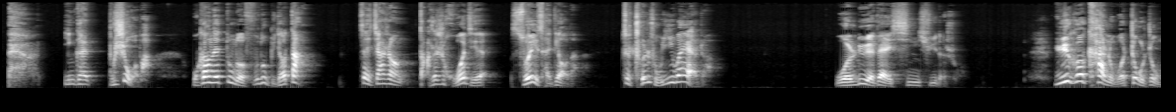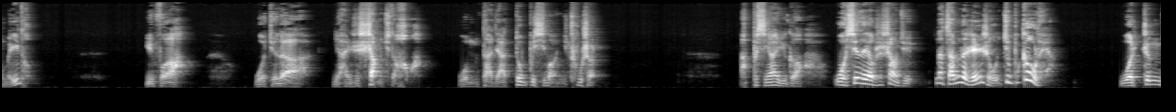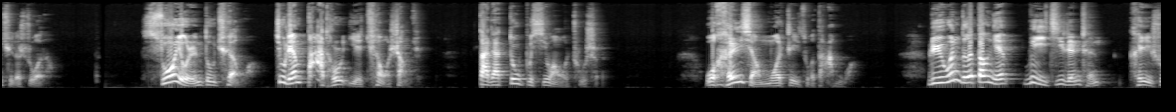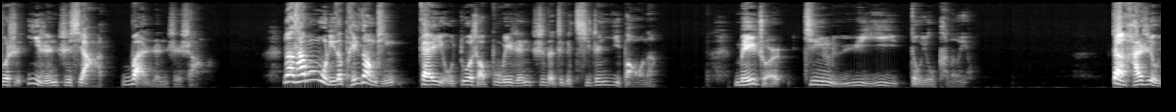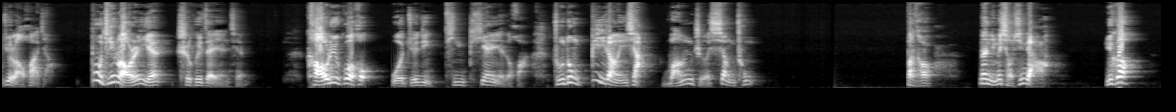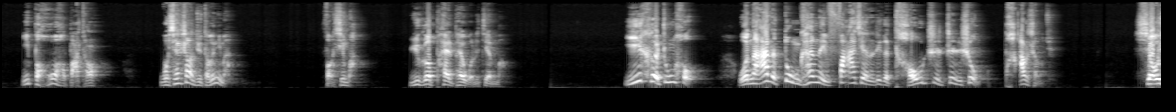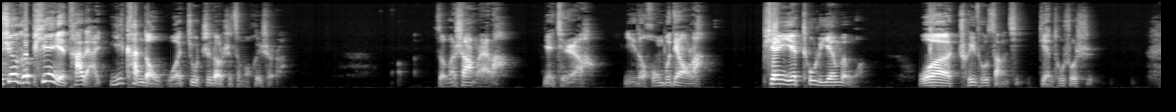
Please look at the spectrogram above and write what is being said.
哎呀，应该不是我吧？我刚才动作幅度比较大，再加上打的是活结，所以才掉的。这纯属意外啊！这，我略带心虚的说。于哥看着我，皱皱眉头。于峰啊，我觉得你还是上去的好啊。我们大家都不希望你出事儿。啊，不行啊，于哥。我现在要是上去，那咱们的人手就不够了呀！我争取的说道。所有人都劝我，就连把头也劝我上去，大家都不希望我出事。我很想摸这座大墓。吕文德当年位极人臣，可以说是一人之下，万人之上那他墓里的陪葬品该有多少不为人知的这个奇珍异宝呢？没准儿。金缕玉衣都有可能有，但还是有句老话讲：“不听老人言，吃亏在眼前。”考虑过后，我决定听天爷的话，主动避让一下王者相冲。把头，那你们小心点啊！于哥，你保护好把头，我先上去等你们。放心吧，于哥拍了拍我的肩膀。一刻钟后。我拿着洞龛内发现的这个陶制镇兽爬了上去。小轩和偏野他俩一看到我就知道是怎么回事了。怎么上来了，年轻人啊？你的红布掉了？偏爷抽着烟问我。我垂头丧气，点头说是。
